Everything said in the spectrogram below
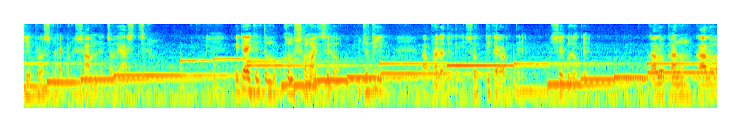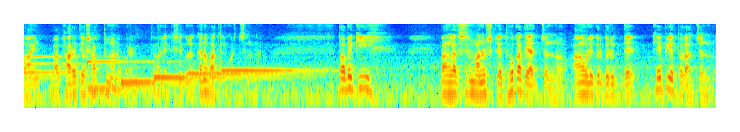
সেই প্রশ্ন এখন সামনে চলে আসছে। এটাই কিন্তু মুখ্যম সময় ছিল। যদি আপনারা যদি সত্যিকার অর্থে সেগুলোকে কালো কানুন, কালো আইন বা ভারতীয় স্বার্থ মনে করেন, তাহলে সেগুলো কেন বাতিল করছেন না? তবে কি বাংলাদেশের মানুষকে ধোকা দেওয়ার জন্য, আওয়ামী লীগের বিরুদ্ধে খেপিয়ে তোলার জন্য,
